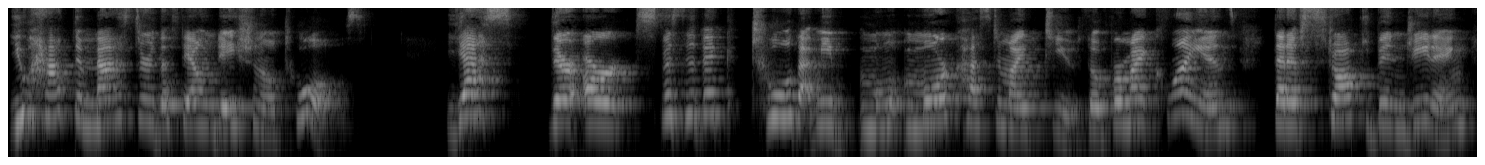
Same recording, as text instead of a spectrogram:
you have to master the foundational tools. Yes, there are specific tools that be more customized to you. So for my clients that have stopped binge eating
